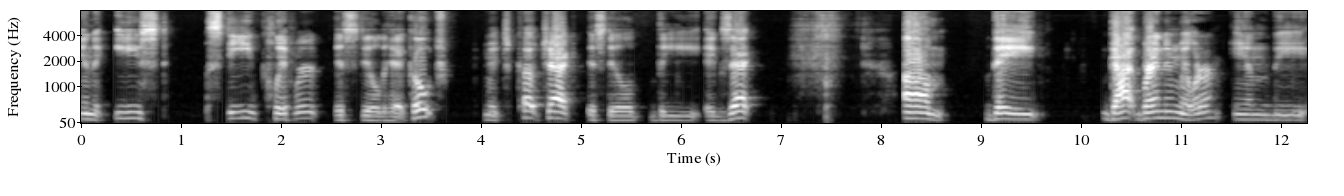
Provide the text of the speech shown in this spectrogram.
in the East. Steve Clifford is still the head coach. Mitch Kupchak is still the exec. Um, they got Brandon Miller in the,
